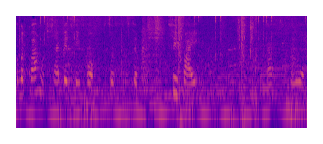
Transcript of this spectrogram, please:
ระเบิดกว้างผมจะใช้เป็นซีโฟ ซีไฟอะซื้อเลย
